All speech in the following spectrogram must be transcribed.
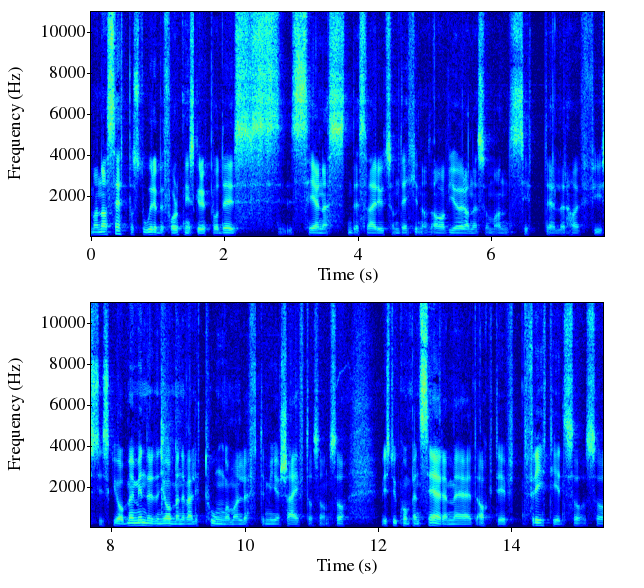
Man har sett på store befolkningsgrupper, og det ser nesten dessverre ut som det er ikke noe avgjørende som man sitter eller har fysisk jobb. Med mindre den jobben er veldig tung og man løfter mye skeivt. Sånn. Så hvis du kompenserer med et aktivt fritid, så, så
